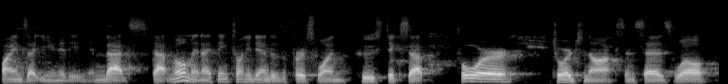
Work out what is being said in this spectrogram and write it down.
finds that unity, and that's that moment. I think Tony Danza is the first one who sticks up for George Knox and says, "Well."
